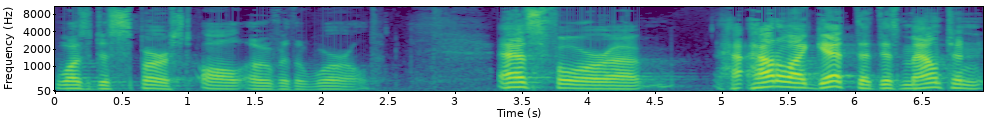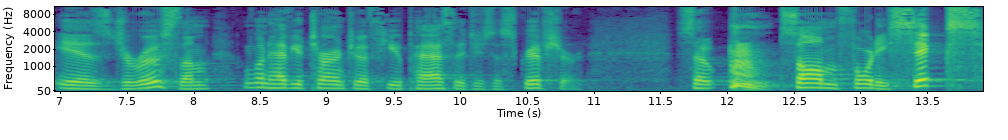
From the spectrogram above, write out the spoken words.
was dispersed all over the world. As for uh, how, how do I get that this mountain is Jerusalem, I'm going to have you turn to a few passages of Scripture. So, Psalm 46,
